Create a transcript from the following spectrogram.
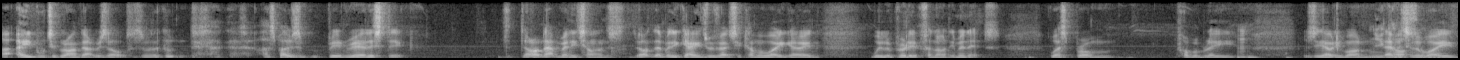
Uh, able to grind out results. So the I suppose being realistic, there aren't that many times, there aren't that many games we've actually come away going, we were brilliant for ninety minutes. West Brom probably mm-hmm. was the only one. Newcastle. Everton away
